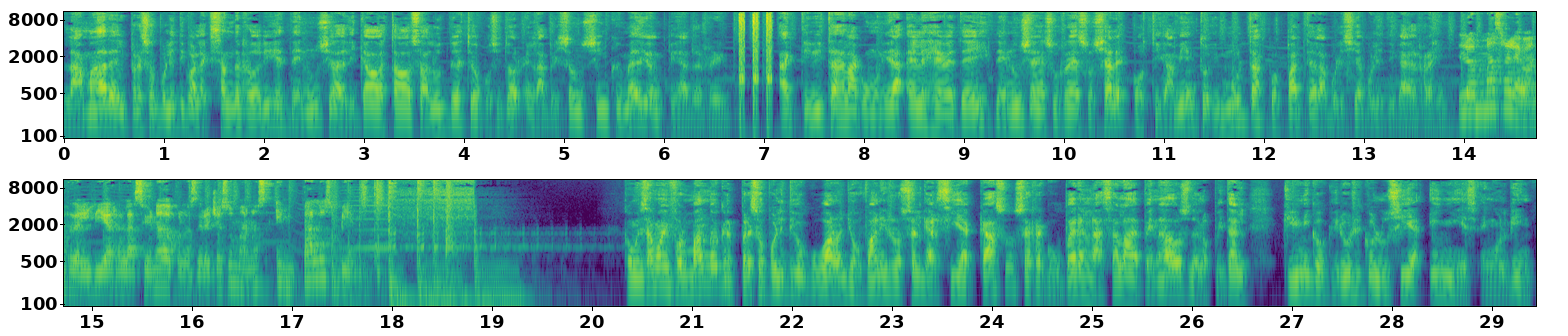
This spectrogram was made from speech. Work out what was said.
La madre del preso político Alexander Rodríguez denuncia delicado estado de salud de este opositor en la prisión 5 y medio en Pinar del Río. Activistas de la comunidad LGBTI denuncian en sus redes sociales hostigamiento y multas por parte de la policía política del régimen. Lo más relevante del día relacionado con los derechos humanos en Palos Vientos. Comenzamos informando que el preso político cubano Giovanni Rosel García Caso se recupera en la sala de penados del Hospital Clínico Quirúrgico Lucía Íñiguez en Holguín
